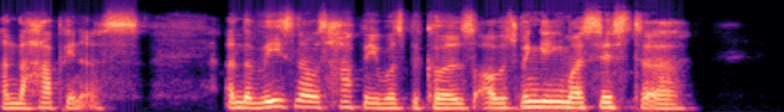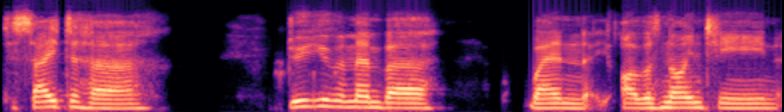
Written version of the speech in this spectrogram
and the happiness. And the reason I was happy was because I was ringing my sister to say to her do you remember when I was 19,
